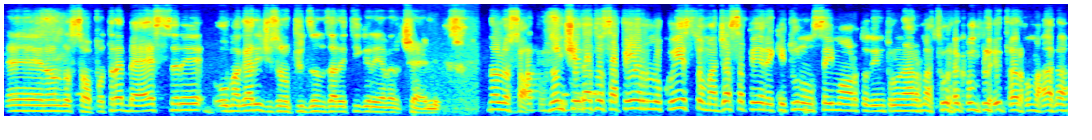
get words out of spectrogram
Eh, non lo so, potrebbe essere, o magari ci sono più zanzare tigri a Vercelli. Non lo so, ah, non ci è dato saperlo questo, ma già sapere che tu non sei morto dentro un'armatura completa romana,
